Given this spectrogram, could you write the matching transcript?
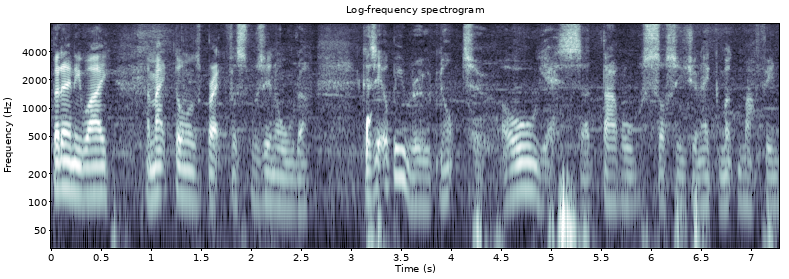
But anyway, a McDonald's breakfast was in order. Because it'll be rude not to. Oh yes, a double sausage and egg McMuffin,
